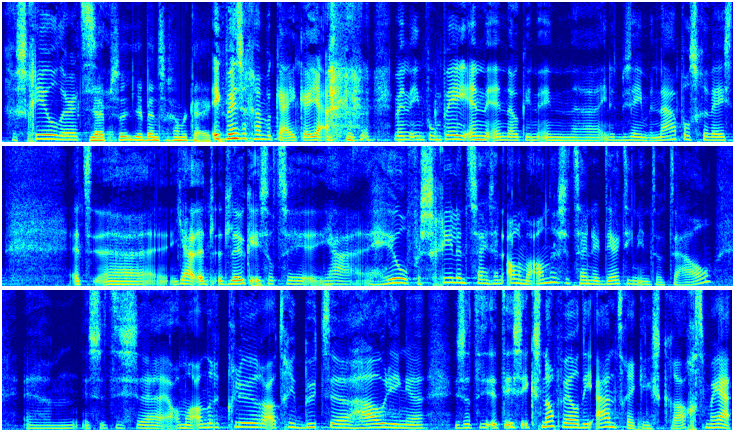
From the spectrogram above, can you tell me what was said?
geschilderd. Jij hebt ze, je bent ze gaan bekijken? Ik ben ze gaan bekijken, ja. ik ben in Pompeii en, en ook in, in, uh, in het museum in Napels geweest. Het, uh, ja, het, het, leuke is dat ze ja, heel verschillend zijn. zijn allemaal anders. Het zijn er dertien in totaal. Um, dus het is uh, allemaal andere kleuren, attributen, houdingen. Dus het, is, ik snap wel die aantrekkingskracht. Maar ja,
